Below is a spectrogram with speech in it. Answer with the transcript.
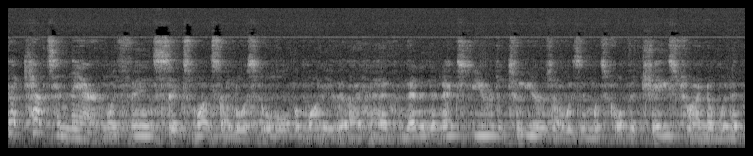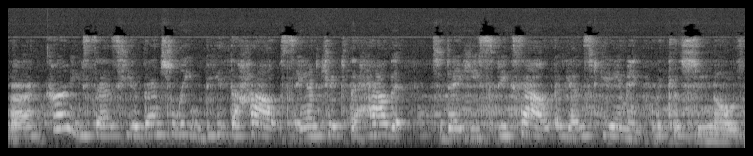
that kept him there. Within six months, I lost all the money that I had. And then in the next year to two years, I was in what's called the chase, trying to win it back. Kearney says he eventually beat the house and kicked the habit. Today, he speaks out against gaming. The casinos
